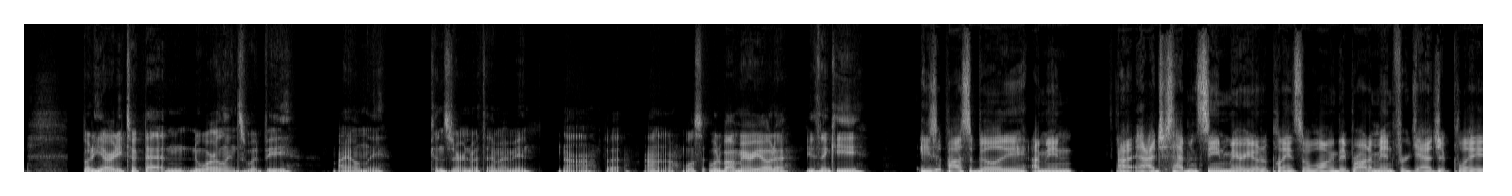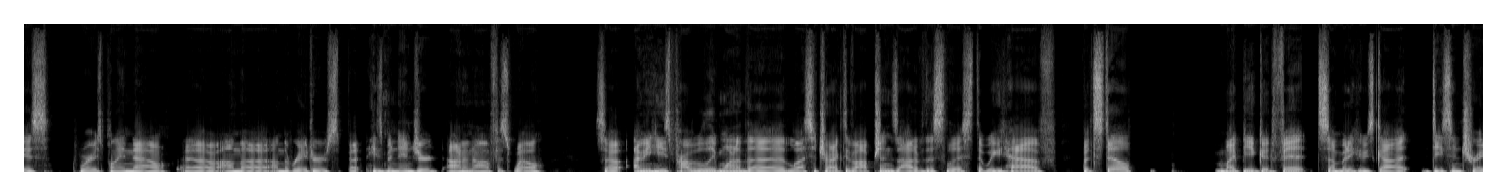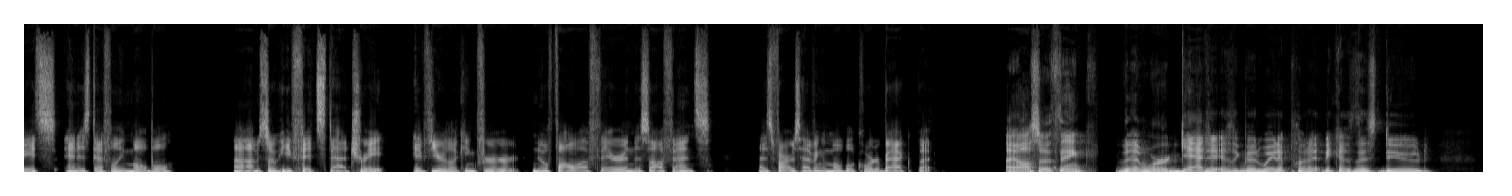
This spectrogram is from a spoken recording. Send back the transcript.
but he already took that in New Orleans. Would be my only concern with him. I mean, nah, but I don't know. We'll see. What about Mariota? Do you think he? He's a possibility. I mean, I, I just haven't seen Mariota playing so long. They brought him in for gadget plays where he's playing now uh, on the on the Raiders, but he's been injured on and off as well. So I mean, he's probably one of the less attractive options out of this list that we have, but still might be a good fit. Somebody who's got decent traits and is definitely mobile. Um, so he fits that trait if you're looking for no fall off there in this offense as far as having a mobile quarterback. But I also think the word gadget is a good way to put it because this dude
